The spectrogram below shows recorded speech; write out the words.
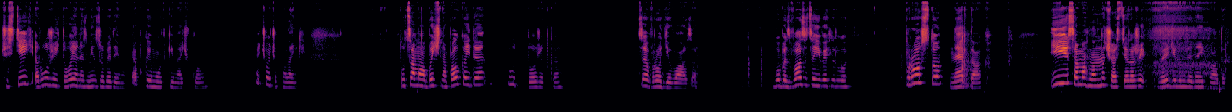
частей, оружій, того я не зміг зробити йому. Я поки йому такий меч вклав. Мечочок маленький. Тут сама обична палка йде, тут теж така. Це вроді ваза. Бо без вази це і виглядало просто не так. І сама головна часть, я навіть виділю для неї кадр.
